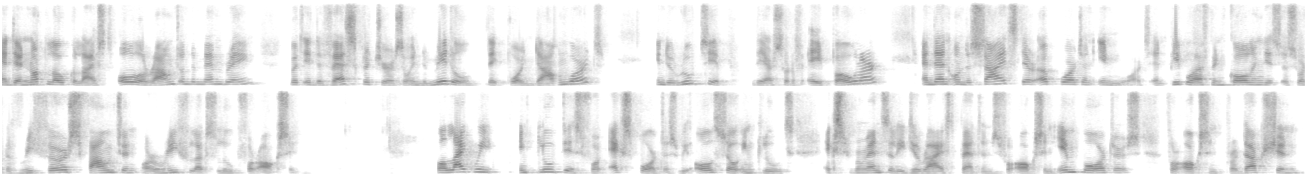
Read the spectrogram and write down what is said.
and they're not localized all around on the membrane, but in the vasculature, so in the middle, they point downward. In the root tip, they are sort of apolar. And then on the sides, they're upward and inward. And people have been calling this a sort of reverse fountain or reflux loop for auxin. Well, like we include this for exporters, we also include experimentally derived patterns for auxin importers, for auxin production.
